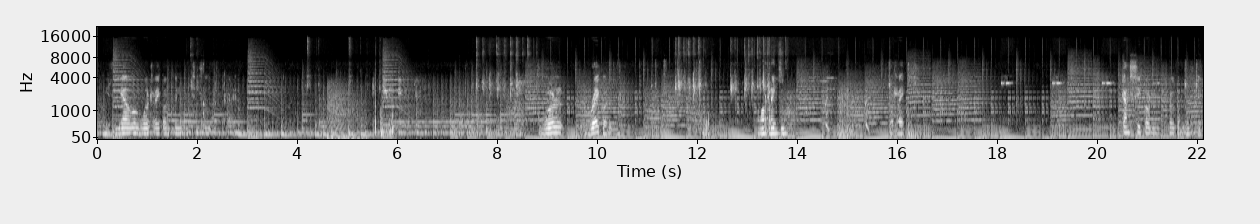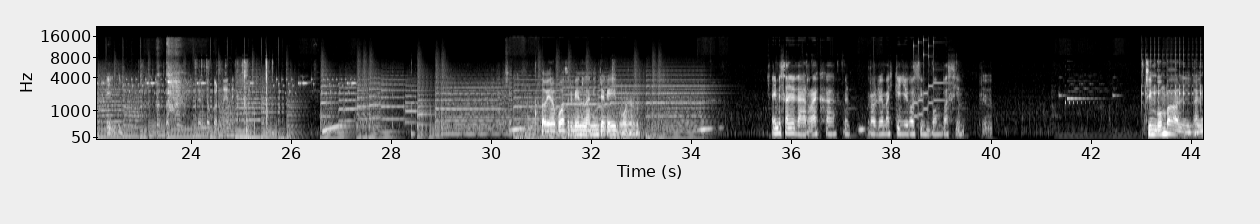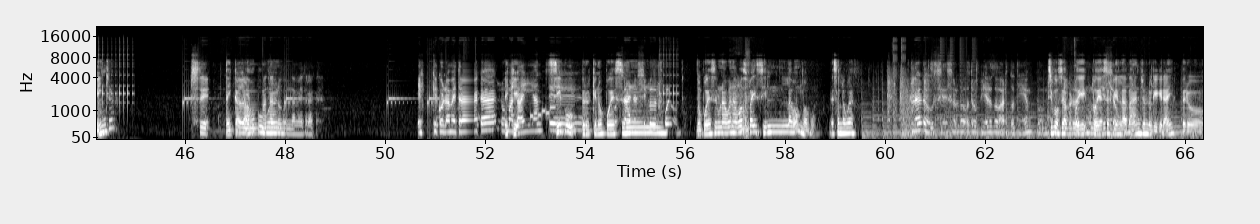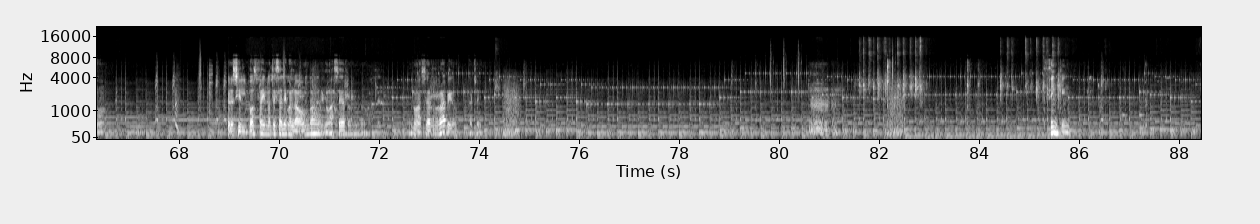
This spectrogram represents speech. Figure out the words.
Hoy día hago World Record con muchísimo. Escribe, escribe, escribe. World Record. Reiki. Correcto. Casi con los de Eli. Cornete. Todavía no puedo hacer bien la Ninja Cave, weón. Ahí me sale la raja. El problema es que llegó sin bomba siempre. ¿Sin bomba al, al ninja? Sí, ¿Estáis cagados, pues, matarlo con la metraca. Es que con la metraca lo Es que- matáis antes. Sí, pu, pero es que no puede ser del un... No puede ser una buena boss fight sin la bomba, pu. Esa es la weá. Claro, si eso es lo otro pierdo harto tiempo. Sí, pues, o sea, podía, podía 10 hacer bien la dungeon, lo que queráis, pero... Pero si el boss fight no te sale con la bomba, no va a ser... No va a ser rápido, ¿cachai? Thinking.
